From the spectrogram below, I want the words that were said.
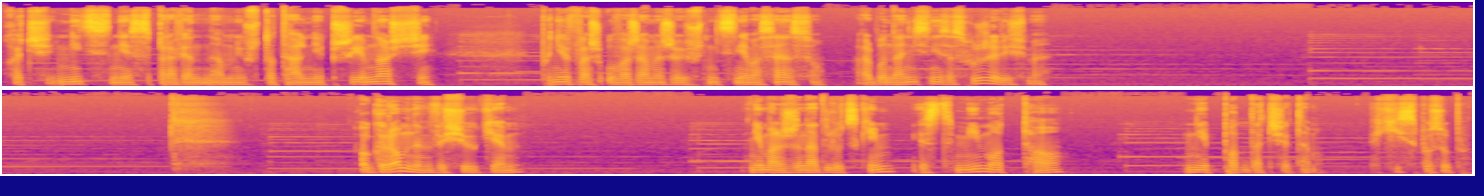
Choć nic nie sprawia nam już totalnie przyjemności, ponieważ uważamy, że już nic nie ma sensu albo na nic nie zasłużyliśmy. Ogromnym wysiłkiem, niemalże nadludzkim, jest mimo to nie poddać się temu. W jakiś sposób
